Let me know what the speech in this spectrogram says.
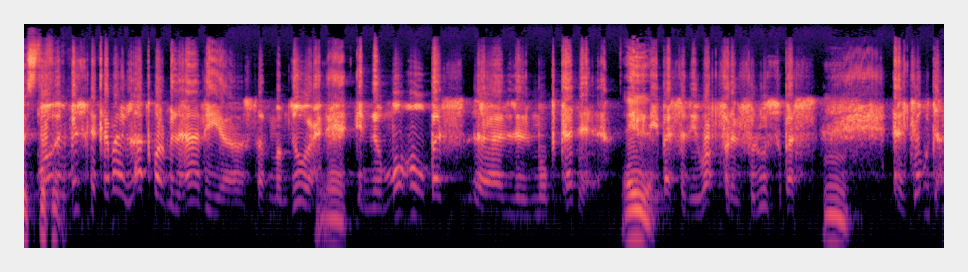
يستفيد والمشكلة كمان الأكبر من هذه يا أستاذ ممدوح نعم. إنه مو هو بس آه للمبتدئ أيوه. يعني بس اللي يوفر الفلوس وبس مم. الجودة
